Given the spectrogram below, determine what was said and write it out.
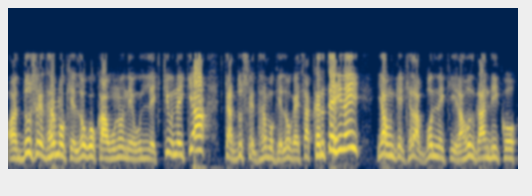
और दूसरे धर्मों के लोगों का उन्होंने उल्लेख क्यों नहीं किया? क्या दूसरे धर्मों के लोग ऐसा करते ही नहीं? या उनके खिलाफ बोलने की राहुल गांधी को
